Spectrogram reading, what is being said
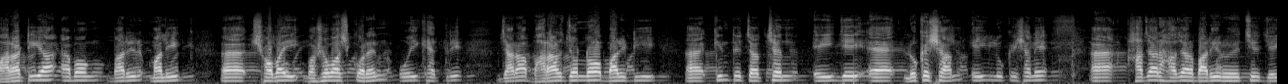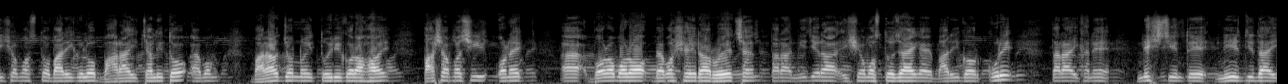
ভাড়াটিয়া এবং বাড়ির মালিক সবাই বসবাস করেন ওই ক্ষেত্রে। যারা ভাড়ার জন্য বাড়িটি কিনতে চাচ্ছেন, এই যে লোকেশান এই লোকেশানে হাজার হাজার বাড়ি রয়েছে। যেই সমস্ত বাড়িগুলো ভাড়ায় চালিত এবং ভাড়ার জন্যই তৈরি করা হয়। পাশাপাশি অনেক বড় বড় ব্যবসায়ীরা রয়েছেন। তারা নিজেরা এই সমস্ত জায়গায় বাড়িঘর করে তারা এখানে নিশ্চিন্তে, নির্দ্বিধায়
